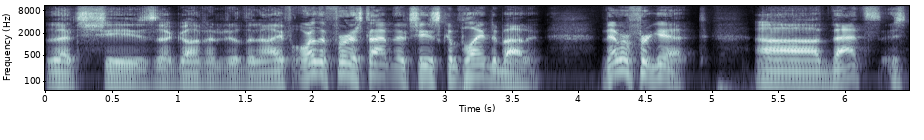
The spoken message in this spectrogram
that she's uh, gone under the knife or the first time that she's complained about it. Never forget, uh, that's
